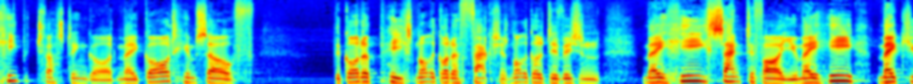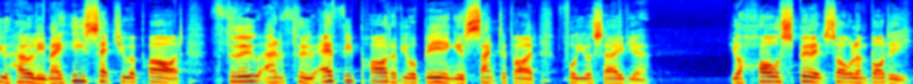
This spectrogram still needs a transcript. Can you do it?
Keep trusting God. May God Himself, the God of peace, not the God of factions, not the God of division, may He sanctify you. May He make you holy. May He set you apart through and through. Every part of your being is sanctified for your Savior your whole spirit, soul, and body.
